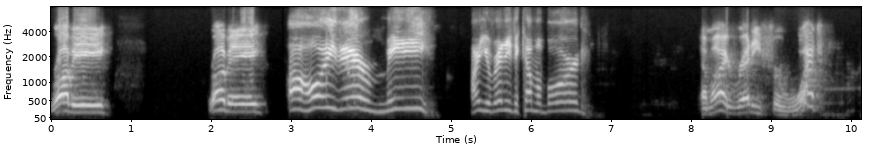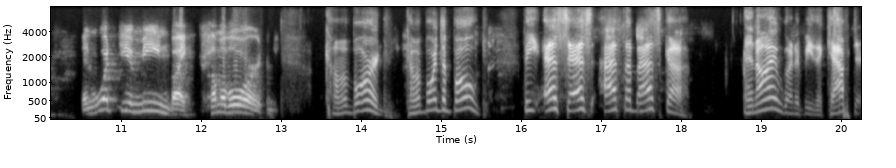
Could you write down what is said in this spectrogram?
Robbie! Robbie! Ahoy there, matey. Are you ready to come aboard? Am I ready for what? And what do you mean by come aboard? Come aboard. Come aboard the boat, the SS Athabasca. And I'm going to be the captain.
